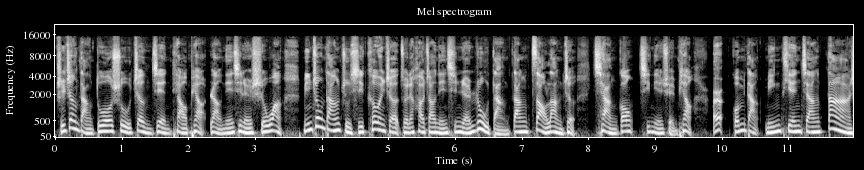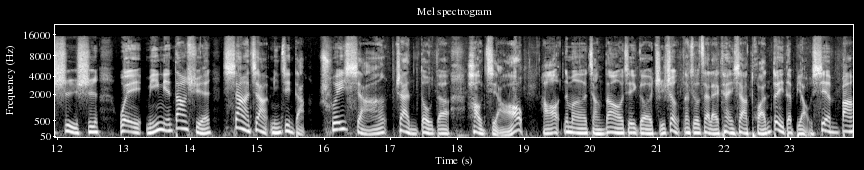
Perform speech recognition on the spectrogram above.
执政党多。多数政见跳票，让年轻人失望。民众党主席柯文哲昨天号召年轻人入党当造浪者，抢攻青年选票。而国民党明天将大誓师，为明年大选下架民进党，吹响战斗的号角。好，那么讲到这个执政，那就再来看一下团队的表现吧。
